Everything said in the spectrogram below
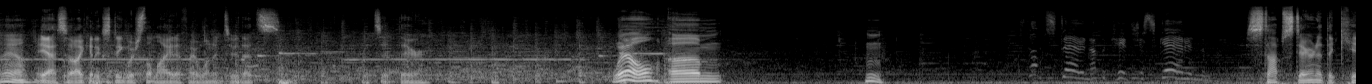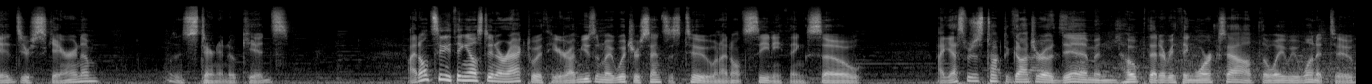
Well, yeah, so I could extinguish the light if I wanted to. That's that's it there. Well, um... Hmm. Stop staring at the kids, you're scaring them. Stop staring at the kids, you're scaring them? I wasn't staring at no kids. I don't see anything else to interact with here. I'm using my Witcher senses too, and I don't see anything, so... I guess we'll just talk to Gaunter Dim and hope that everything works out the way we want it to.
